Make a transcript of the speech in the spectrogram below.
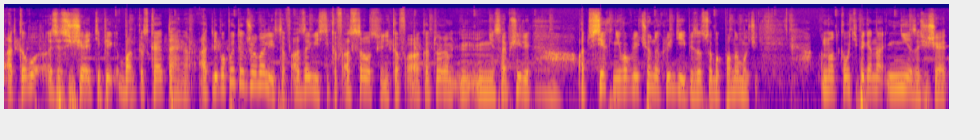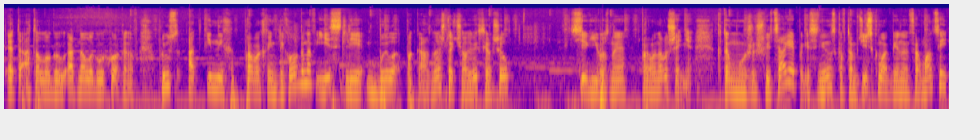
От кого защищает теперь банковская тайна? От любопытных журналистов, от завистников, от родственников, о которым не сообщили, от всех невовлеченных людей без особых полномочий. Но от кого теперь она не защищает? Это от, налоговых, от налоговых органов. Плюс от иных правоохранительных органов, если было показано, что человек совершил серьезное правонарушение. К тому же Швейцария присоединилась к автоматическому обмену информацией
